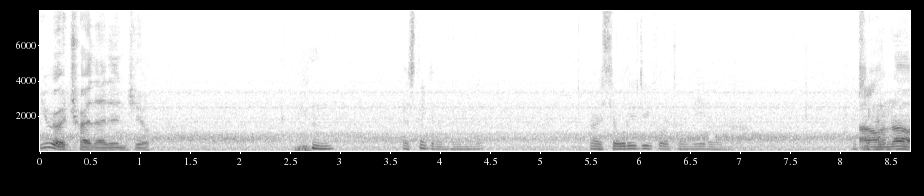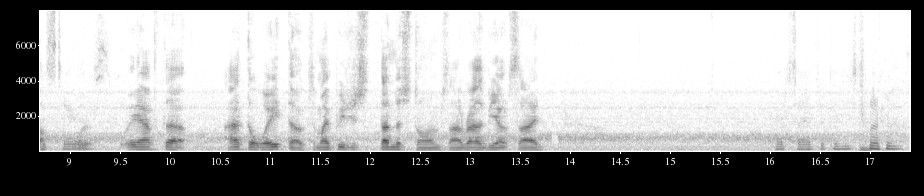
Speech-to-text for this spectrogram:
You really tried that, didn't you? I was thinking about it. Alright, so what do you do for a tornado? I don't know. We, we have to. I have to wait though, 'cause it might be just thunderstorms, and I'd rather be outside. Outside for thunderstorms?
